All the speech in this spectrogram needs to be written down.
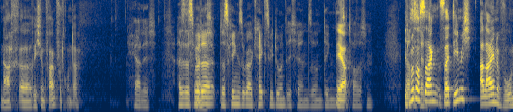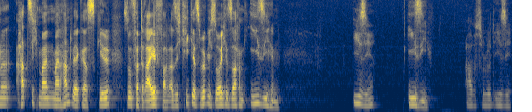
nach äh, Richtung Frankfurt runter. Herrlich. Also das würde, Herrlich. das kriegen sogar Cakes wie du und ich hin, so ein Ding ja. zu tauschen. Ich muss auch sagen, seitdem ich alleine wohne, hat sich mein, mein Handwerker-Skill so verdreifacht. Also ich kriege jetzt wirklich solche Sachen easy hin. Easy? Easy. Absolut easy.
